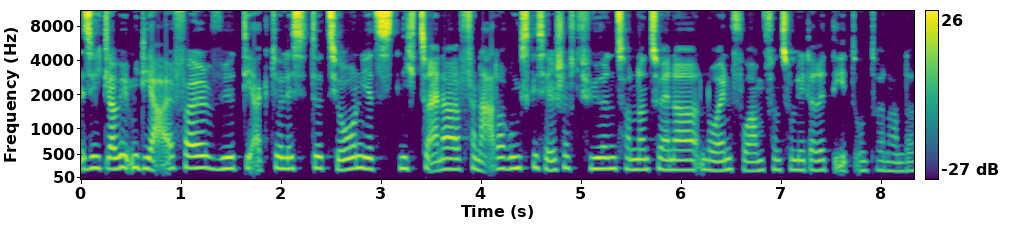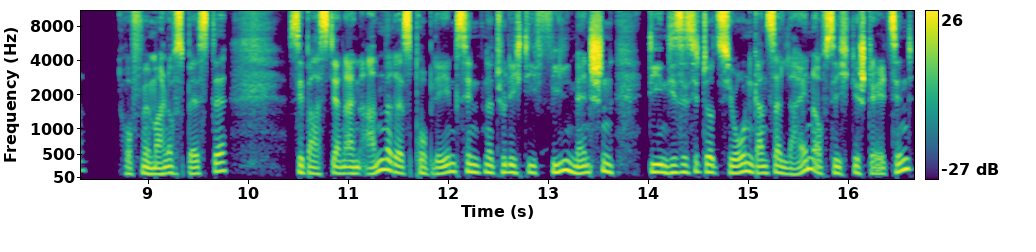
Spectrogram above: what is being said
Also ich glaube, im Idealfall wird die aktuelle Situation jetzt nicht zu einer Vernaderungsgesellschaft führen, sondern zu einer neuen Form von Solidarität untereinander. Hoffen wir mal aufs Beste. Sebastian, ein anderes Problem sind natürlich die vielen Menschen, die in diese Situation ganz allein auf sich gestellt sind.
